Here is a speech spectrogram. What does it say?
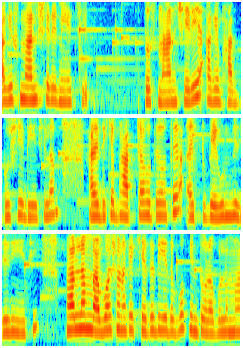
আগে স্নান সেরে নিয়েছি। তো স্নান সেরে আগে ভাত বসিয়ে দিয়েছিলাম। আর এদিকে ভাতটা হতে হতে একটু বেগুন ভেজে নিয়েছি। ভাবলাম, বাবু, আস, ওনাকে খেতে দিয়ে দেবো। কিন্তু ওরা বলল, মা,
